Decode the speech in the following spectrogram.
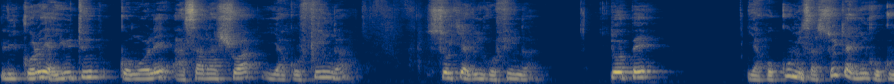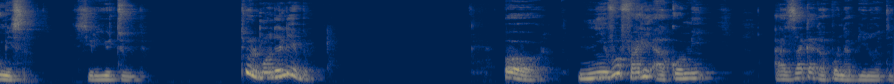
likolo ya youtube congolais asala choix ya kofinga soki alingi kofinga to mpe ya kokumisa soki alingi kokumisa sur youtube tout le monde est libre or niveau fali akomi aza kaka mpo na bino te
